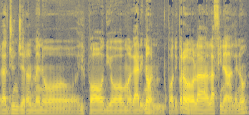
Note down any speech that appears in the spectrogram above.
raggiungere almeno il podio, magari, no il podio, però la, la finale, no?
